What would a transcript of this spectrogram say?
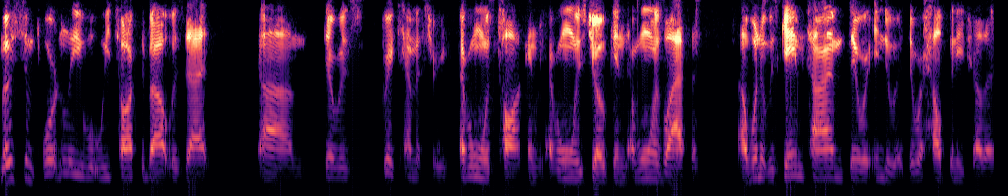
most importantly, what we talked about was that um, there was great chemistry. Everyone was talking, everyone was joking, everyone was laughing. Uh, when it was game time, they were into it. They were helping each other.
